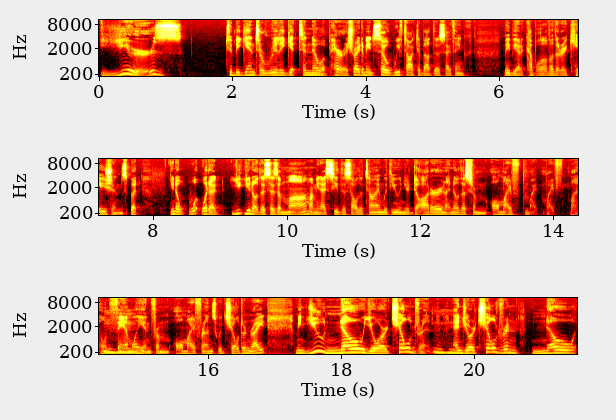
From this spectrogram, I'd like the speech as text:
years to begin to really get to know a mm-hmm. parish, right? I mean, so we've talked about this, I think, maybe at a couple of other occasions, but you know what? What a you, you know this as a mom. I mean, I see this all the time with you and your daughter, and I know this from all my my my, my own mm-hmm. family and from all my friends with children. Right? I mean, you know your children, mm-hmm. and your children know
